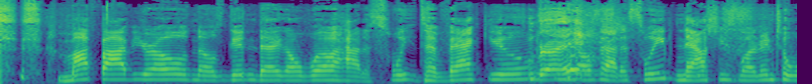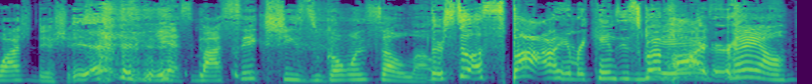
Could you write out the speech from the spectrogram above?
My five year old knows good and daggone well how to sweep to vacuum. Right. She knows how to sweep. Now she's learning to wash dishes. yes, by six she's going solo. There's still a spot on here, Mackenzie. Scrub yes, harder. ma'am.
